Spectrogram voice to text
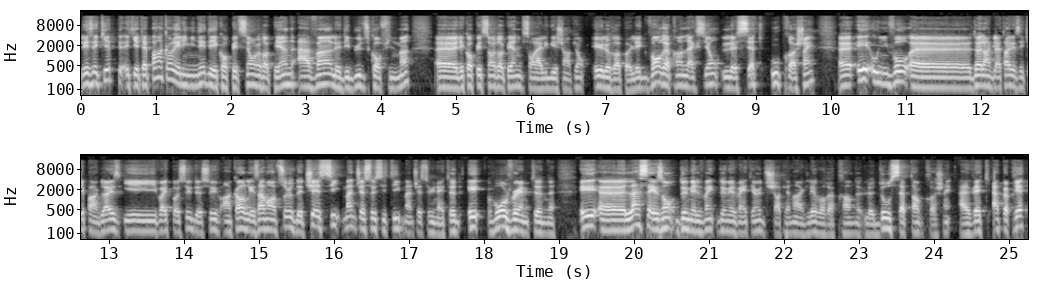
les équipes qui n'étaient pas encore éliminées des compétitions européennes avant le début du confinement, euh, les compétitions européennes qui sont la Ligue des champions et l'Europa League, vont reprendre l'action le 7 août prochain. et au niveau de l'Angleterre, les équipes anglaises, il va être possible de suivre encore les aventures de Chelsea, Manchester City, Manchester United et Wolverhampton. Et la saison 2020-2021 du championnat anglais va reprendre le 12 septembre prochain avec à peu près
